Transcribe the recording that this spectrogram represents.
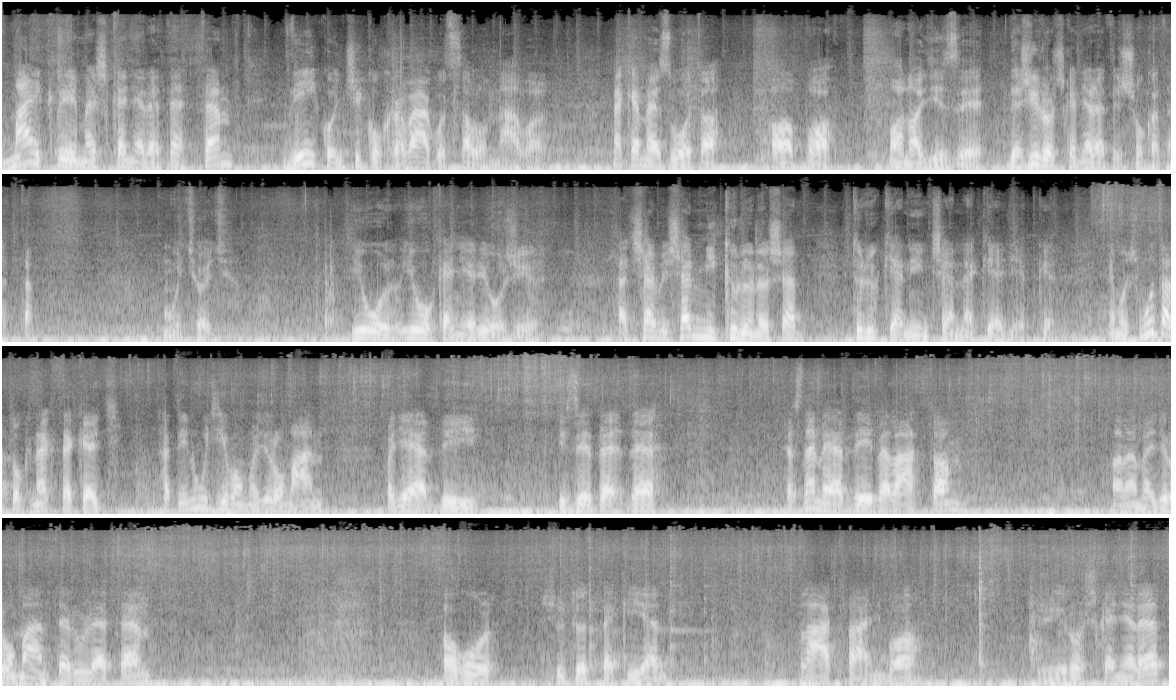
májkrémes kenyeret ettem, vékony csikokra vágott szalonnával. Nekem ez volt a, a, a, a nagy izé. De zsíros kenyeret is sokat ettem. Úgyhogy jó, jó kenyér, jó zsír. Tehát semmi, semmi különösebb trükkje nincsen neki egyébként. Én most mutatok nektek egy, hát én úgy hívom, hogy román vagy erdélyi izé, de, de ezt nem Erdélyben láttam, hanem egy román területen, ahol sütöttek ilyen látványba zsíros kenyeret,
